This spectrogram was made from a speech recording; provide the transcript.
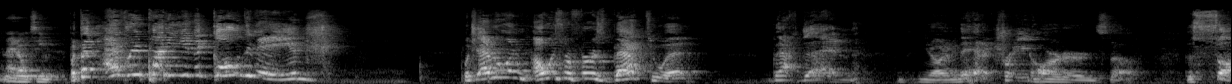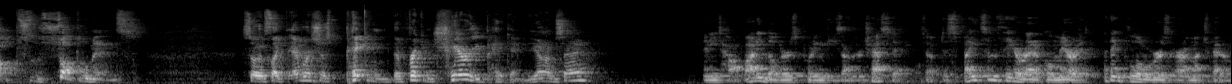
And I don't seem. But then everybody in the golden age, which everyone always refers back to it, back then, you know what I mean? They had to train harder and stuff. The sups, the supplements. So it's like everyone's just picking, they're freaking cherry picking. You know what I'm saying? Any top bodybuilders putting these on their chest day. So despite some theoretical merit, I think pullovers are a much better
